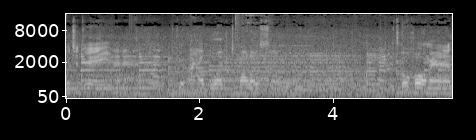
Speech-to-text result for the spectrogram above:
Of today and I have work tomorrow so let's go home and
